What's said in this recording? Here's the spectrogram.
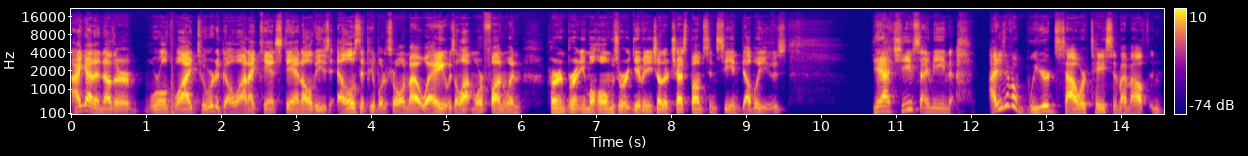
I got another worldwide tour to go on. I can't stand all these L's that people are throwing my way. It was a lot more fun when her and Brittany Mahomes were giving each other chest bumps and C and W's. Yeah, Chiefs. I mean, I just have a weird sour taste in my mouth. And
